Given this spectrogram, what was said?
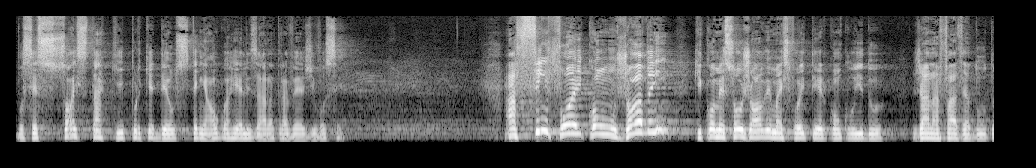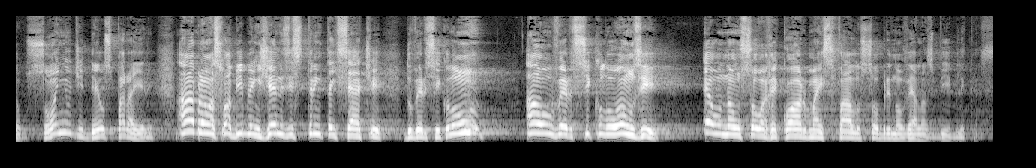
Você só está aqui porque Deus tem algo a realizar através de você. Assim foi com um jovem que começou jovem, mas foi ter concluído já na fase adulta o sonho de Deus para ele. Abram a sua Bíblia em Gênesis 37, do versículo 1 ao versículo 11. Eu não sou a Record, mas falo sobre novelas bíblicas.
